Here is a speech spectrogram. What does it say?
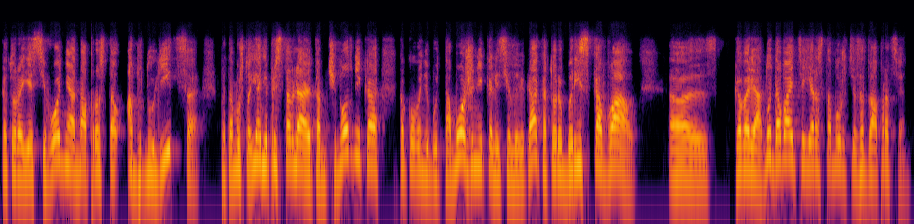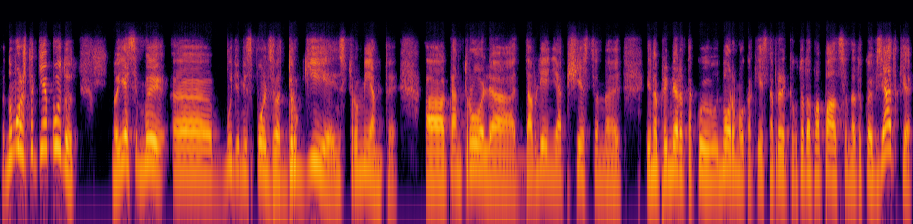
которая есть сегодня, она просто обнулится, потому что я не представляю там чиновника, какого-нибудь таможенника или силовика, который бы рисковал э, говоря, ну давайте я растаможите за 2%. Ну, может, такие будут, но если мы э, будем использовать другие инструменты э, контроля, давления общественного, и, например, такую норму, как есть, например, кто-то попался на такой взятке,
